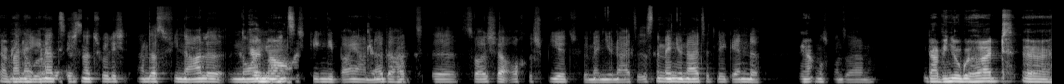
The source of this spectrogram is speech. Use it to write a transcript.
Man erinnert sich natürlich an das Finale 99 genau. gegen die Bayern. Ne? Da genau. hat äh, Solskjaer auch gespielt für Man United. Ist eine Man United-Legende, ja. muss man sagen. Da habe ich nur gehört, äh,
